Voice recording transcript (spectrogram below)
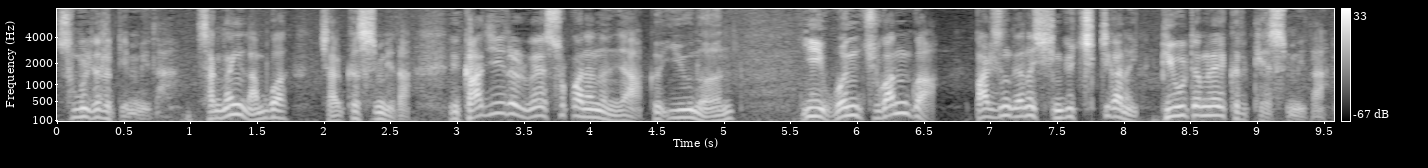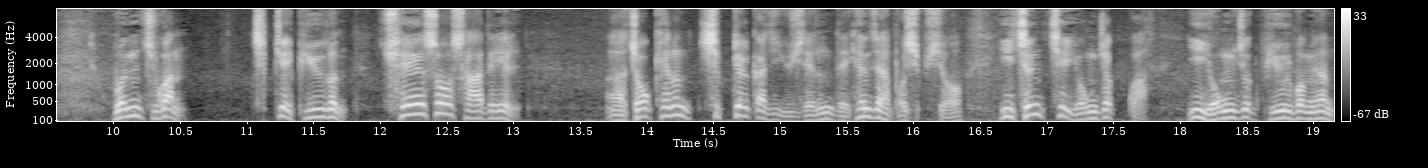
28개입니다. 상당히 나무가 잘 컸습니다. 이 가지를 왜 솎아냈느냐 그 이유는 이 원주관과 발생되는 신규 측지간의 비율 때문에 그렇게 했습니다. 원주관 측지의 비율은 최소 4대1, 어, 좋게는 10대일까지 유지되는데 현재 한번 보십시오. 이 전체 용적과 이 용적 비율 보면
